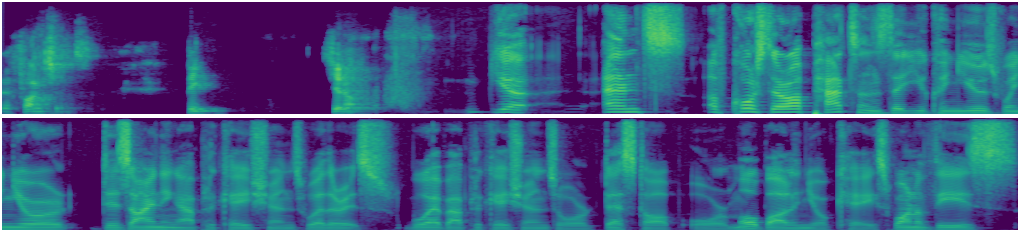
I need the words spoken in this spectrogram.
uh, functions. Be, you know. Yeah. And of course, there are patterns that you can use when you're designing applications, whether it's web applications or desktop or mobile in your case. One of these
